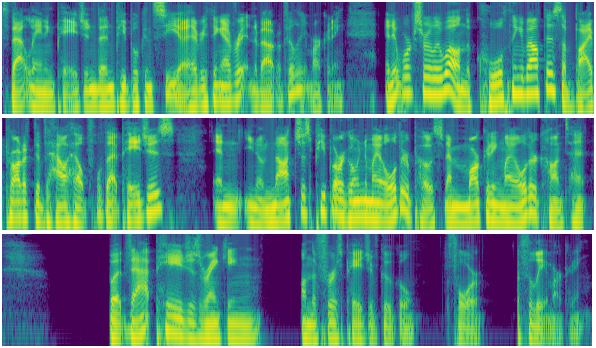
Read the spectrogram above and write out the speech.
to that landing page and then people can see everything I've written about affiliate marketing. And it works really well. And the cool thing about this, a byproduct of how helpful that page is, and you know, not just people are going to my older posts and I'm marketing my older content, but that page is ranking on the first page of Google for affiliate marketing.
